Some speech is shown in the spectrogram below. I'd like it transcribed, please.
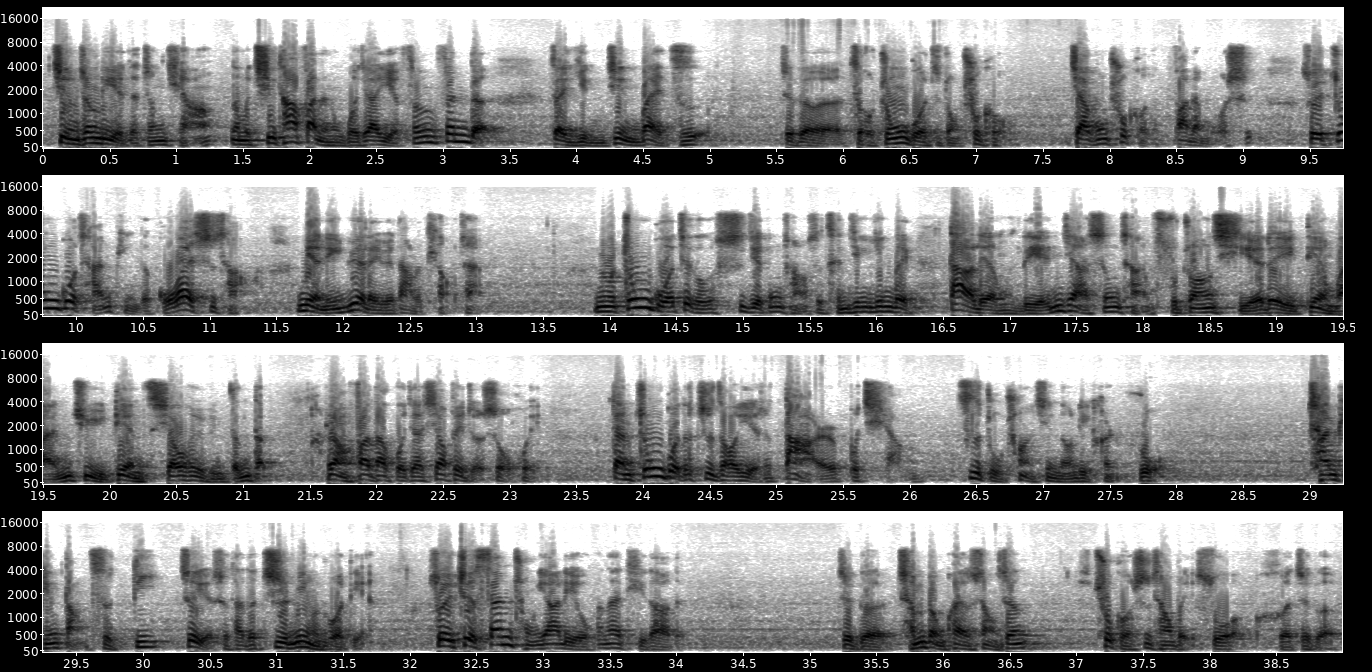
竞争力也在增强。那么其他发展中国家也纷纷的在引进外资，这个走中国这种出口加工出口的发展模式，所以中国产品的国外市场。面临越来越大的挑战。那么，中国这个世界工厂是曾经因为大量廉价生产服装、鞋类、电玩具、电子消费品等等，让发达国家消费者受惠。但中国的制造业是大而不强，自主创新能力很弱，产品档次低，这也是它的致命弱点。所以，这三重压力，我刚才提到的，这个成本快速上升、出口市场萎缩和这个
